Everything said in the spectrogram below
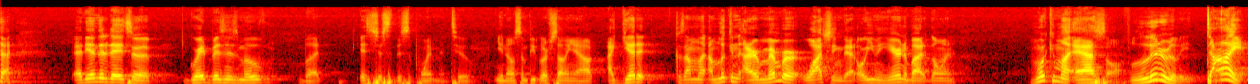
At the end of the day, it's a great business move, but it's just a disappointment too. You know, some people are selling out. I get it because I'm like, I'm looking. I remember watching that or even hearing about it, going, I'm working my ass off, literally dying.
